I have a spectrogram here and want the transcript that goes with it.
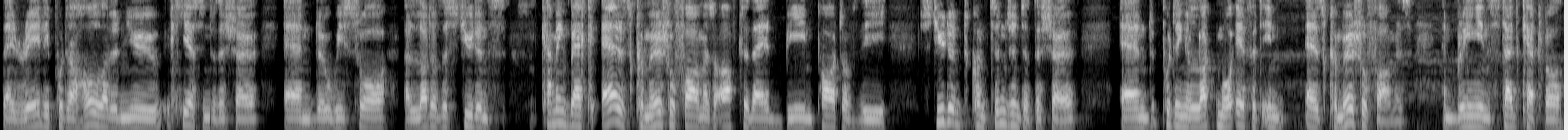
they really put a whole lot of new gears into the show and uh, we saw a lot of the students coming back as commercial farmers after they had been part of the student contingent at the show and putting a lot more effort in as commercial farmers and bringing in stud cattle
